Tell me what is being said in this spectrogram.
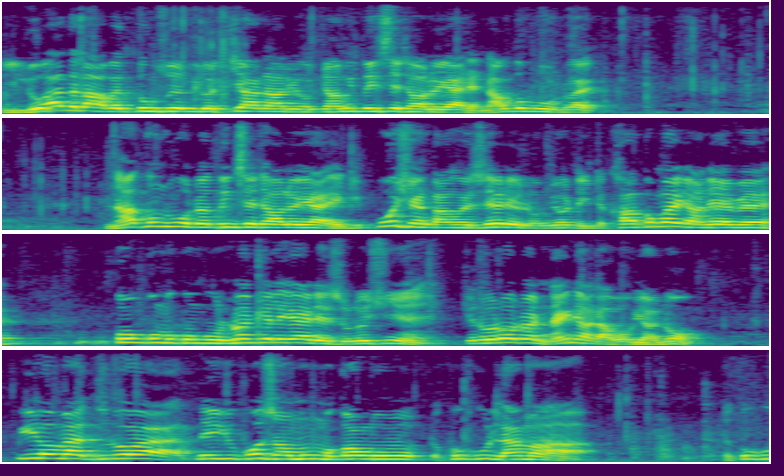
ဒီလိုအပ်သလားပဲသုံးဆွဲပြီးတော့ကြာနာတွေကိုပြန်ပြီးသိမ်းစစ်ထားလို့ရတယ်နောက်သုံးဖို့အတွက် နာသုံးဖို့အတွက်သိမ်းစစ်ထားလို့ရတယ်ဒီပိုးရှင်ကာကွယ်ဆဲတွေလိုမျိုးဒီတစ်ခါသုံးလိုက်တာနဲ့ပဲကုန်းကုန်းမကုန်းကုန်းလွှမ်းပြလိုက်ရတယ်ဆိုလို့ရှိရင်ကျွန်တော်တို့အတွက်နိုင်တာတာပေါ့ဗျာနော်ပြီးတော့မှသူတို့ကသင်ယူပို့ဆောင်မှုမကောင်းလို့တစ်ခုခုလမ်းမှာတစ်ခုခု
